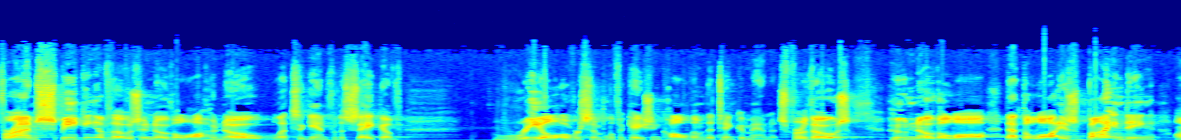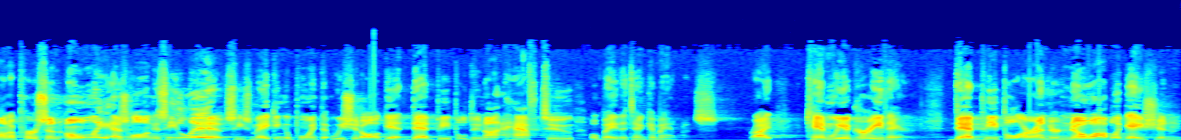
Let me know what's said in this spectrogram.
For I am speaking of those who know the law, who know, let's again, for the sake of real oversimplification, call them the Ten Commandments. For those who know the law that the law is binding on a person only as long as he lives. He's making a point that we should all get. Dead people do not have to obey the Ten Commandments, right? Can we agree there? Dead people are under no obligation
